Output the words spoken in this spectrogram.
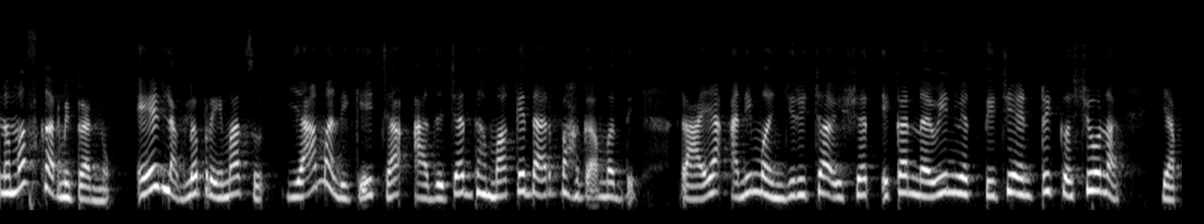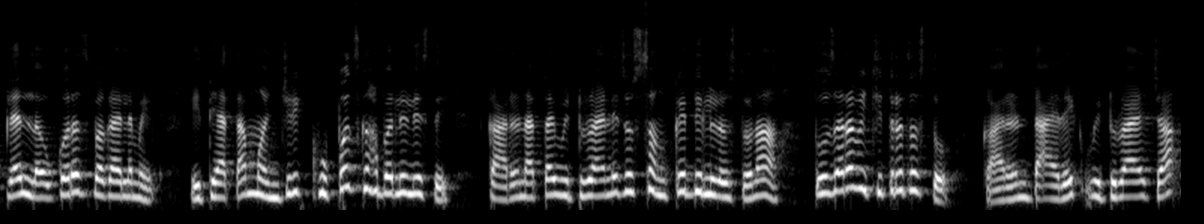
नमस्कार मित्रांनो एड लागलं प्रेमाचं या मालिकेच्या आजच्या धमाकेदार भागामध्ये. राया आणि मंजिरीच्या आयुष्यात एका नवीन व्यक्तीची एंट्री कशी होणार हे आपल्याला लवकरच बघायला मिळेल. इथे आता मंजिरी खूपच घाबरलेली असते. कारण आता विठुरायाने जो संकेत दिलेला असतो ना तो जरा विचित्रच असतो. कारण डायरेक्ट विठुरायाच्या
